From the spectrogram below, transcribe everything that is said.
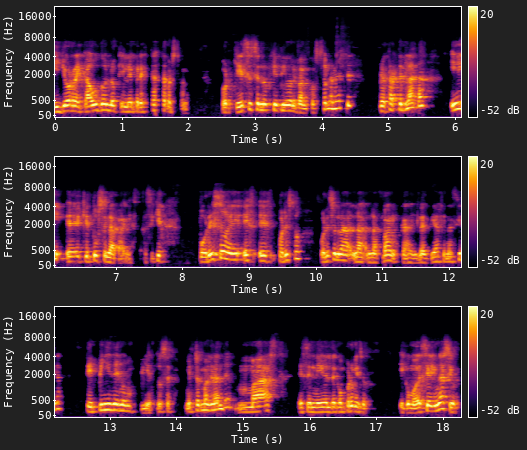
y yo recaudo lo que le presté a esta persona. Porque ese es el objetivo del banco, solamente prestarte plata y eh, que tú se la pagues. Así que por eso, es, es por eso, por eso la, las bancas y la entidad financiera te piden un pie. Entonces, mientras más grande, más es el nivel de compromiso. Y como decía Ignacio,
